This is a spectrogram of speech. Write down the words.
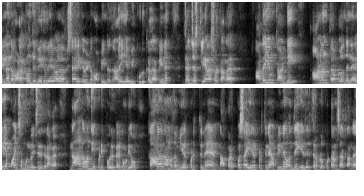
என்ன இந்த வழக்கை வந்து வெகு விரைவாக விசாரிக்க வேண்டும் அப்படின்றதுனால ஏபி கொடுக்கல அப்படின்னு ஜட்ஜஸ் கிளியராக சொல்கிறாங்க அதையும் தாண்டி ஆனந்த் தரப்புல வந்து நிறைய பாயிண்ட்ஸை முன் வச்சிருக்கிறாங்க. நாங்கள் வந்து எப்படி பொறுப்பேற்க முடியும்? காலதாமதம் ஏற்படுத்தினேன் நான் பர்பஸாக ஏற்படுத்தினேன் அப்படின்னு வந்து எதிர் தரப்புல குற்றம் சாட்டுறாங்க.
